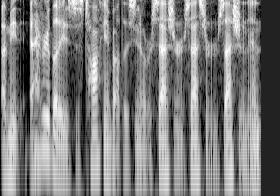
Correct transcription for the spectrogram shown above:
I mean, everybody's just talking about this, you know, recession, recession, recession, and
